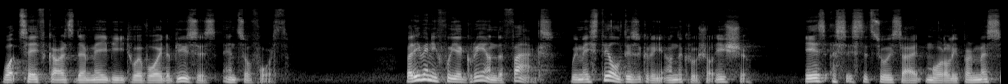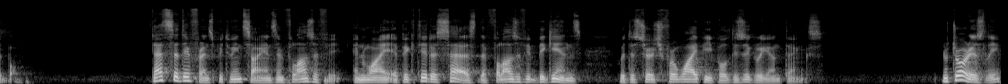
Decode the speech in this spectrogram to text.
what safeguards there may be to avoid abuses, and so forth. But even if we agree on the facts, we may still disagree on the crucial issue. Is assisted suicide morally permissible? That's the difference between science and philosophy, and why Epictetus says that philosophy begins with the search for why people disagree on things. Notoriously,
